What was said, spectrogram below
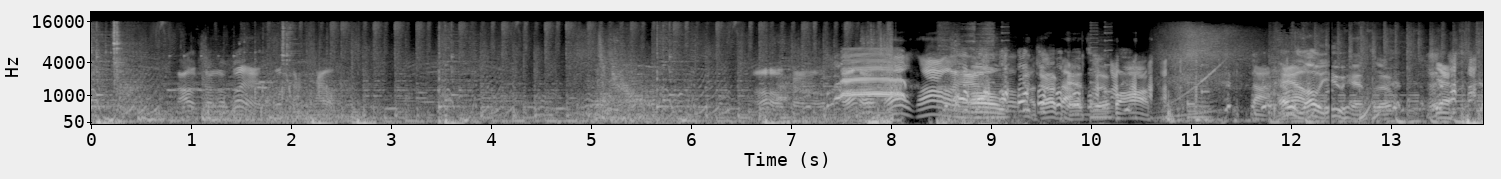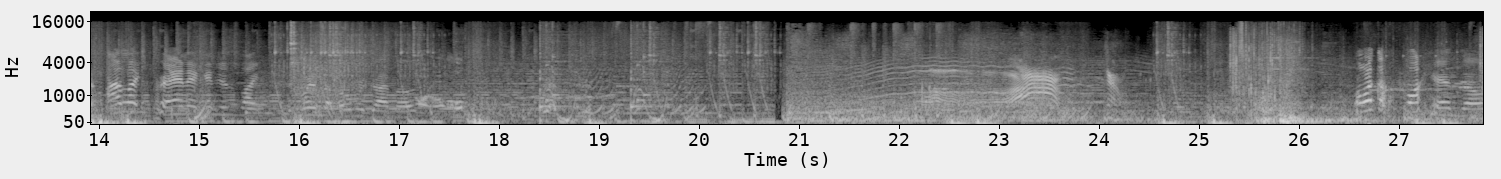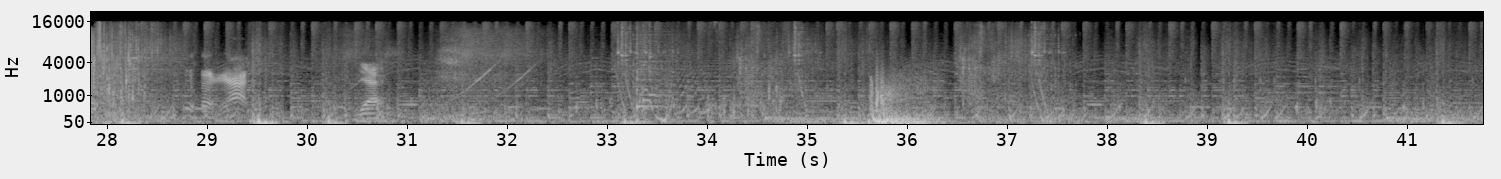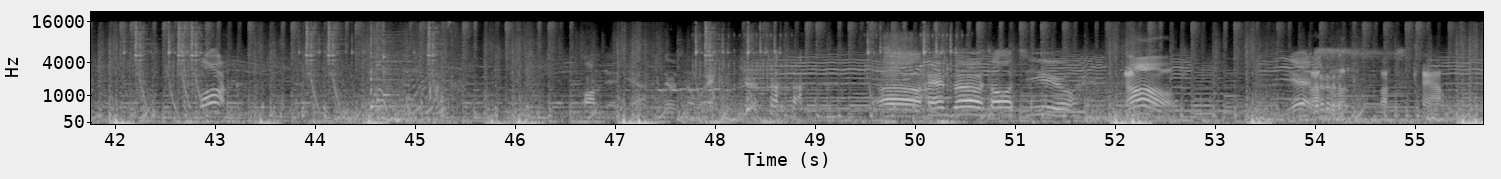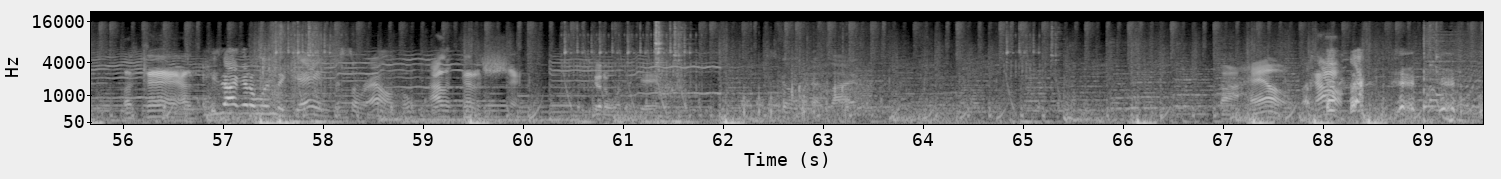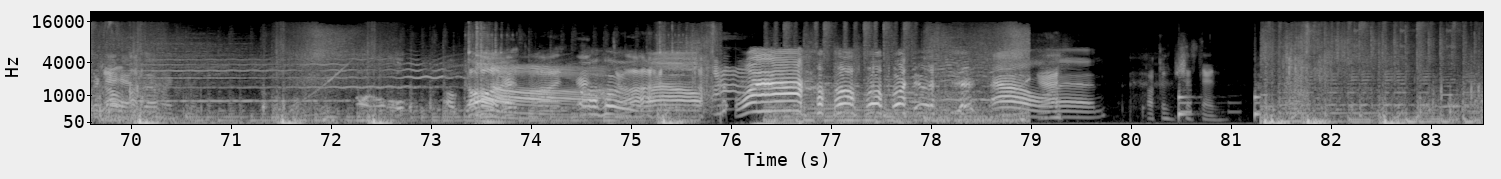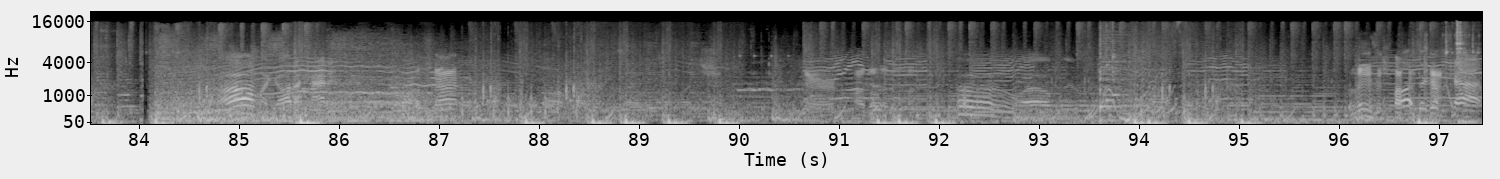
That was a win! What the hell? Oh, okay. Uh-oh. Oh, wow! Oh, good job, Hanzo. Fuck? The That hell. was all you, Hanzo. Yeah. I like panic and just like went into overdrive mode. Oh, what the fuck, Hanzo? yes! Yes. Hanzo, it's all up to you. No! Yes. Let's, let's count. Okay, He's not gonna win the game, just a round. Oh, I don't give a shit. He's gonna win the game. He's gonna win it live. The hell. No! okay, Hanzo. Oh Oh, god. that's Oh, mine. Oh, wow! Wow! oh, Man. Oh my god, I had it, What's that? There. Oh. Oh, wow, Blue. is. Believe this Oh, fucking there cat. cat.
